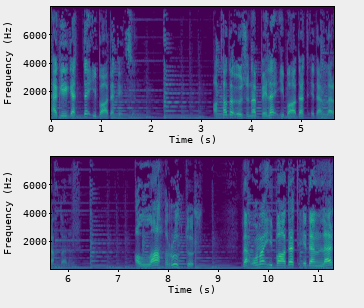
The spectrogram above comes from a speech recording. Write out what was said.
həqiqətdə ibadət etsin. Ata da özünə belə ibadət edənlər axtarır. Allah ruhdur və ona ibadət edənlər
